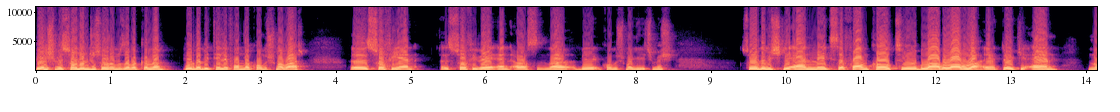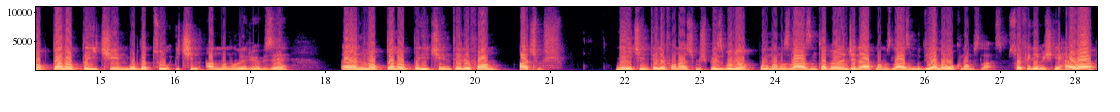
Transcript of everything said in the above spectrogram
5 ve sonuncu sorumuza bakalım. Burada bir telefonla konuşma var. Ee, Sophie, and, e, Sophie ve Anne arasında bir konuşma geçmiş. Sonra demiş ki Anne makes a phone call to bla bla bla. Evet diyor ki Anne nokta nokta için burada to için anlamı veriyor bize. Anne nokta nokta için telefon açmış. Niçin telefon açmış? Biz bunu bulmamız lazım. Tabi önce ne yapmamız lazım? Bu diyaloğu okumamız lazım. Sophie demiş ki Hello,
